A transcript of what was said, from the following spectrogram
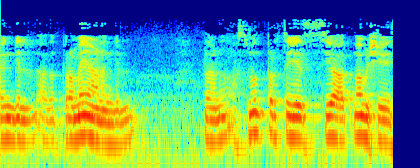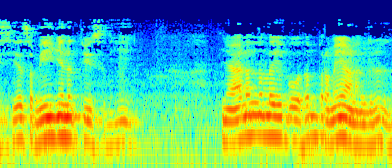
എങ്കിൽ അത് പ്രമേയാണെങ്കിൽ അതാണ് അസ്മത് പ്രത്യയസ്യ ആത്മവിഷയസ്യ സമീചീനത്വ സ്ഥിതി. ഞാനെന്നുള്ള ഈ ബോധം പ്രമേയാണെങ്കിൽ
